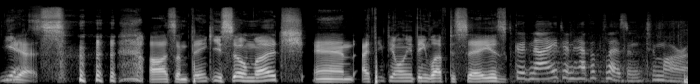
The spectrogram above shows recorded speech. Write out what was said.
Yes. Yes. awesome. Thank you so much. And I think the only thing left to say is Good night and have a pleasant tomorrow.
